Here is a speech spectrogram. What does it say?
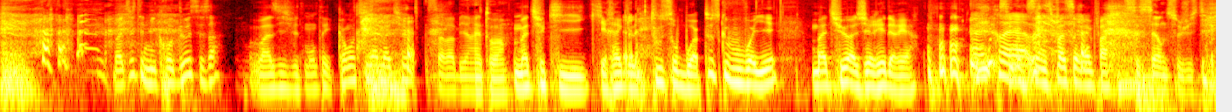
Mathieu, t'es le micro 2, c'est ça? Vas-y, je vais te montrer. Comment tu vas, Mathieu? Ça va bien et toi? Mathieu qui, qui règle tout sur bois. Tout ce que vous voyez, Mathieu a géré derrière. Sinon, Incroyable. ça ne se passerait pas. C'est cerne se justifier.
